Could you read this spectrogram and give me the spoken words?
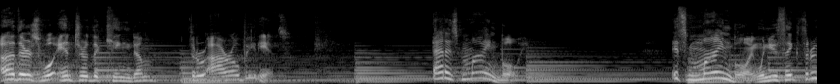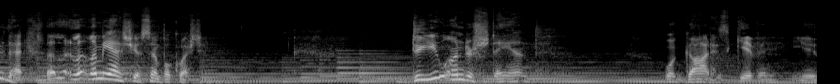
others will enter the kingdom through our obedience. That is mind blowing. It's mind blowing when you think through that. Let, let, let me ask you a simple question. Do you understand what God has given you?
